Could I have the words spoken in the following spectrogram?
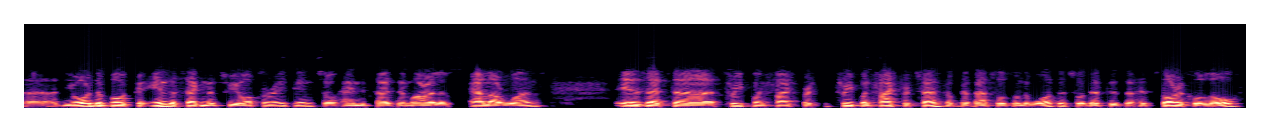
Uh, the order book in the segments we operate in, so handysize MR LR1s, is at 3.5% uh, of the vessels on the water. So that is a historical low.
